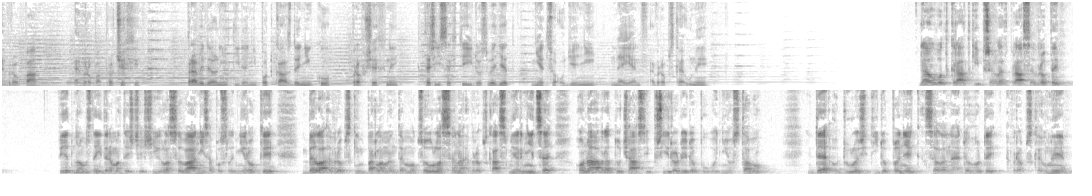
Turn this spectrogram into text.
Evropa, Evropa pro Čechy. Pravidelný týdenní podcast deníku pro všechny, kteří se chtějí dozvědět něco o dění nejen v Evropské unii. Na úvod krátký přehled prás Evropy. V jednom z nejdramatičtějších hlasování za poslední roky byla Evropským parlamentem odsouhlasena Evropská směrnice o návratu části přírody do původního stavu. Jde o důležitý doplněk zelené dohody Evropské unie.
